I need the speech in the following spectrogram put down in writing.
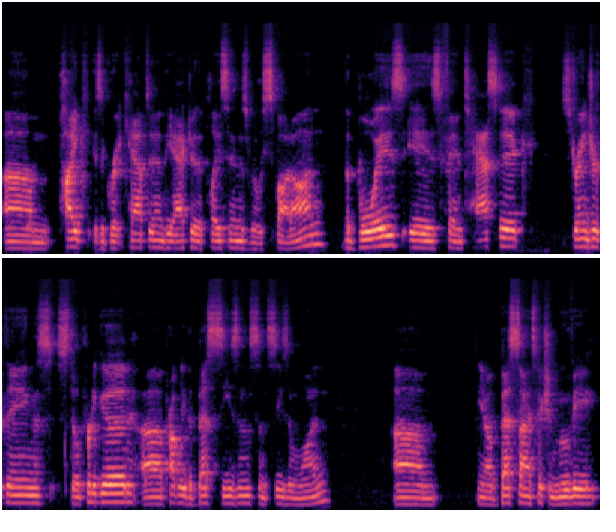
Um, Pike is a great captain. The actor that plays him is really spot on. The Boys is fantastic. Stranger Things still pretty good. Uh, probably the best season since season one. Um, you know, best science fiction movie.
